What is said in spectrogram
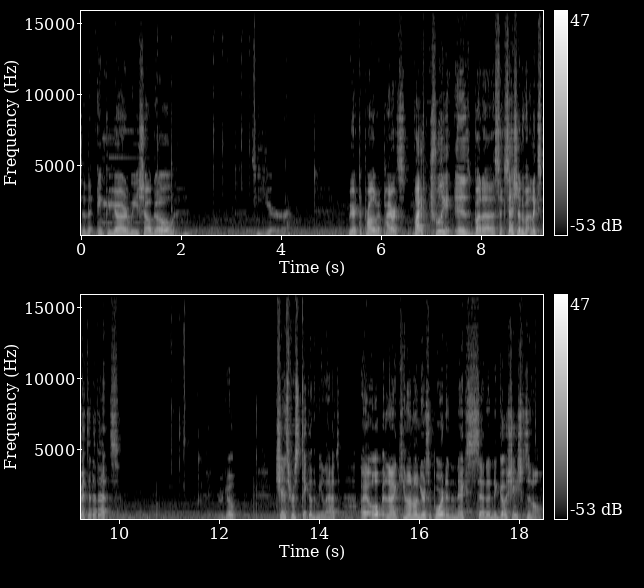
To the anchor yard we shall go. Let's see here. We are to parley with pirates. Life truly is but a succession of unexpected events. Here we go. Cheers for sticking with me, lads. I hope and I count on your support in the next set of negotiations and all.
